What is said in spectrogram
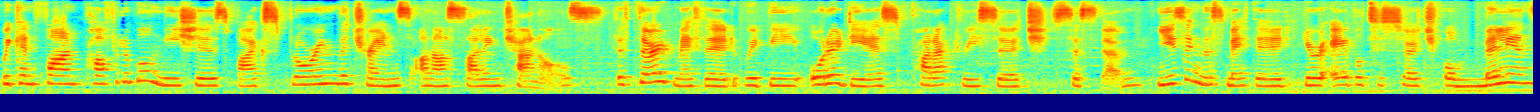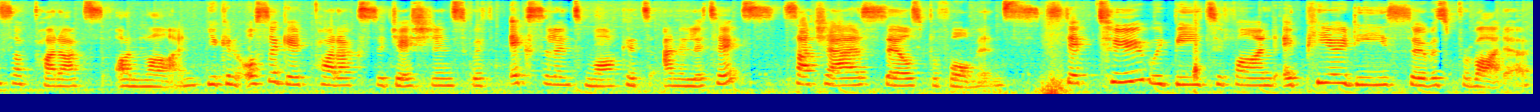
We can find profitable niches by exploring the trends on our selling channels. The third method would be AutoDS product research system. Using this method, you're able to search for millions of products online. You can also get product suggestions with excellent market analytics, such as sales performance. Step two would be to find a POD service provider.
